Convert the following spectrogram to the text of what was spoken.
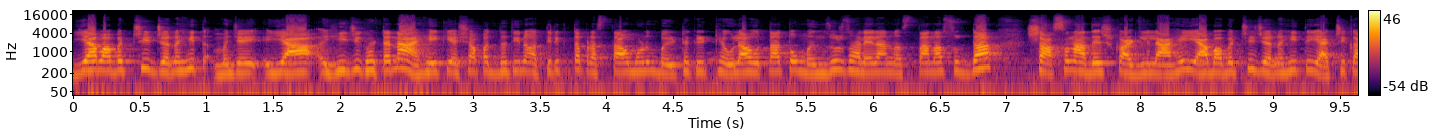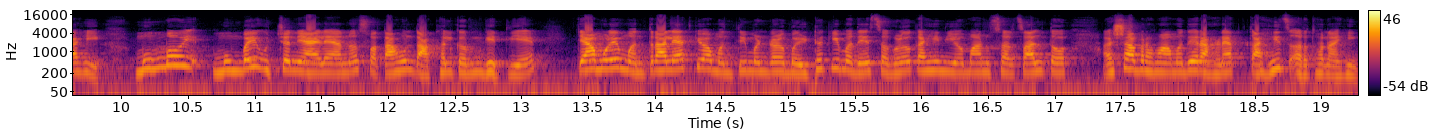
याबाबतची जनहित म्हणजे या ही जी घटना आहे की अशा पद्धतीनं अतिरिक्त प्रस्ताव म्हणून बैठकीत ठेवला होता तो मंजूर झालेला नसताना सुद्धा शासन आदेश काढलेला आहे. याबाबतची जनहित याचिकाही मुंबई मुंबई उच्च न्यायालयानं स्वतःहून दाखल करून घेतली आहे. त्यामुळे मंत्रालयात किंवा मंत्रिमंडळ बैठकीमध्ये सगळं काही नियमानुसार चालतं अशा भ्रमामध्ये राहण्यात काहीच अर्थ नाही.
